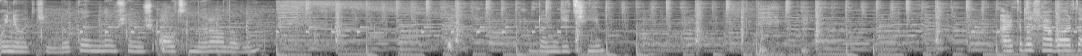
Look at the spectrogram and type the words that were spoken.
Oynamak için dokunalım. Şimdi şu altınları alalım. Şuradan geçeyim. Arkadaşlar bu arada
